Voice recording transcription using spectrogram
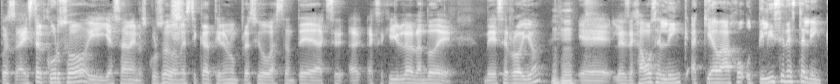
Pues ahí está el curso y ya saben, los cursos de doméstica tienen un precio bastante accesible hablando de, ese rollo. Eh, les dejamos el link aquí abajo. Utilicen este link.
